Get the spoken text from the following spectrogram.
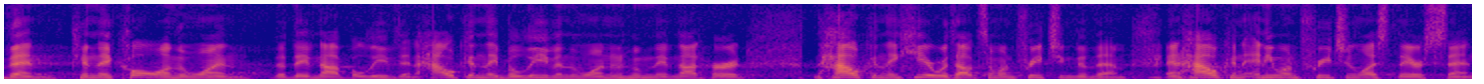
then can they call on the one that they've not believed in? How can they believe in the one in whom they've not heard? How can they hear without someone preaching to them? And how can anyone preach unless they are sent?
